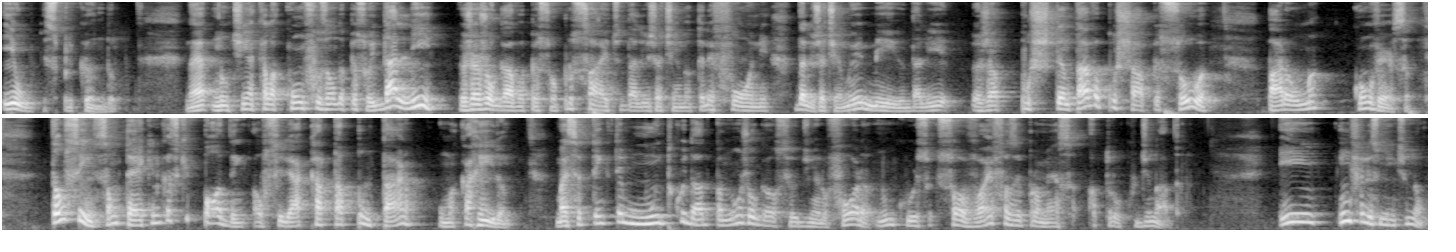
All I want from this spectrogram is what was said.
eu explicando né? não tinha aquela confusão da pessoa. E dali eu já jogava a pessoa para o site, dali já tinha meu telefone, dali já tinha meu e-mail, dali eu já pux tentava puxar a pessoa para uma conversa. Então sim, são técnicas que podem auxiliar a catapultar uma carreira. Mas você tem que ter muito cuidado para não jogar o seu dinheiro fora num curso que só vai fazer promessa a troco de nada. E infelizmente não.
